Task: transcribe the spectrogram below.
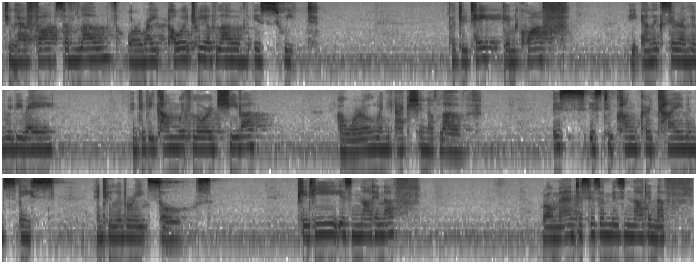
To have thoughts of love or write poetry of love is sweet. But to take and quaff the elixir of the ruby ray and to become with Lord Shiva a whirlwind action of love this is to conquer time and space and to liberate souls. Pity is not enough. Romanticism is not enough.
